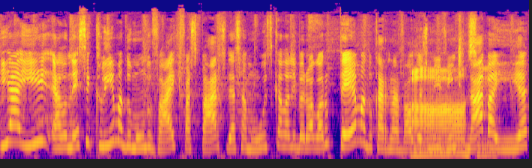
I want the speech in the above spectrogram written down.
E aí, ela nesse clima do Mundo Vai, que faz parte dessa música, ela liberou agora o tema do Carnaval Ah, 2020 na sim. Bahia,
